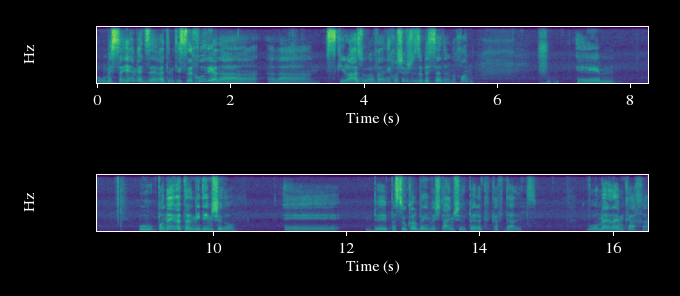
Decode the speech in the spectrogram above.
הוא מסיים את זה, ואתם תסלחו לי על, ה, על הסקירה הזו, אבל אני חושב שזה בסדר, נכון? אה, הוא פונה לתלמידים שלו אה, בפסוק 42 של פרק כ"ד, והוא אומר להם ככה,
